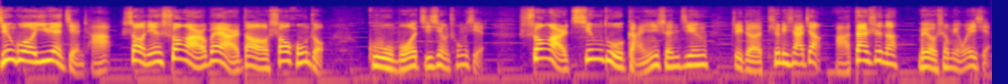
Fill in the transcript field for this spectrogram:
经过医院检查，少年双耳外耳道烧红肿，鼓膜急性充血，双耳轻度感应神经这个听力下降啊，但是呢没有生命危险。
